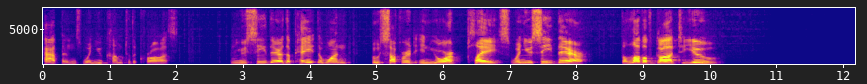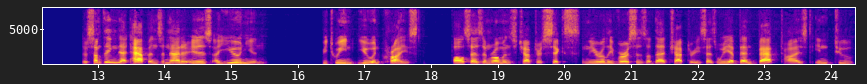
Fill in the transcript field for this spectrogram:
happens when you come to the cross and you see there the, pain, the one who suffered in your place. When you see there the love of God to you. There's something that happens, and that is a union between you and Christ. Paul says in Romans chapter 6, in the early verses of that chapter, he says, We have been baptized into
